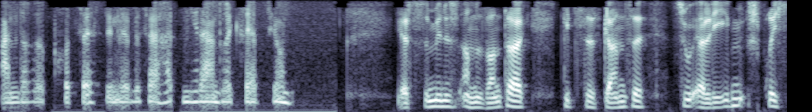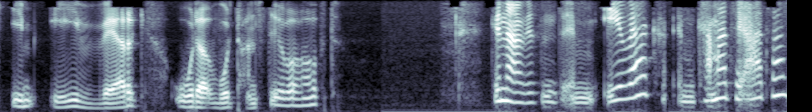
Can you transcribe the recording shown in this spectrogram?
andere Prozess, den wir bisher hatten, jede andere Kreation. Jetzt zumindest am Sonntag gibt es das Ganze zu erleben, sprich im E-Werk oder wo tanzt ihr überhaupt? Genau, wir sind im E-Werk, im Kammertheater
